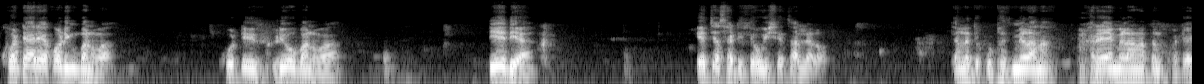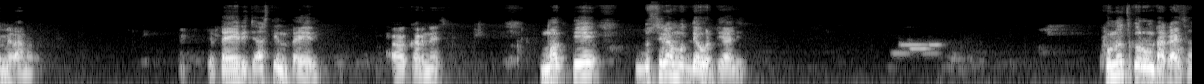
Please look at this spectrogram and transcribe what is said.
खोट्या रेकॉर्डिंग बनवा. खोटे व्हिडिओ बनवा. ते द्या. याच्यासाठी तो विषय चाललेला होता. त्यांना ते कुठंच मिळाना खऱ्या मिळाना तर खोट्या मिळाना. ते तयारीची असतील तयारी अं, करण्याची. मग ते दुसऱ्या मुद्द्यावरती आले. खूनच करून टाकायचा.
